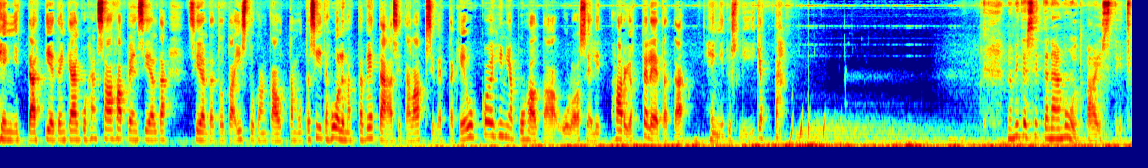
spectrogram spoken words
hengittää tietenkään, kun hän saa hapen sieltä, sieltä tota istukan kautta, mutta siitä huolimatta vetää sitä lapsivettä keuhkoihin ja puhaltaa ulos, eli harjoittelee tätä hengitysliikettä. No miten sitten nämä muut aistit?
